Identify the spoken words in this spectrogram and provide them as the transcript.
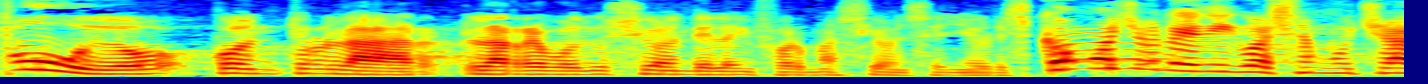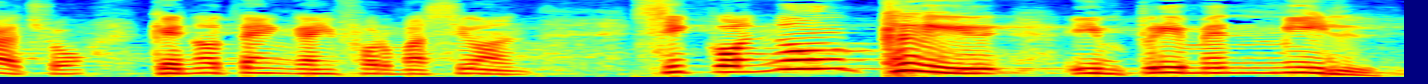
pudo controlar la revolución de la información, señores. ¿Cómo yo le digo a ese muchacho que no tenga información si con un clic imprimen mil?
